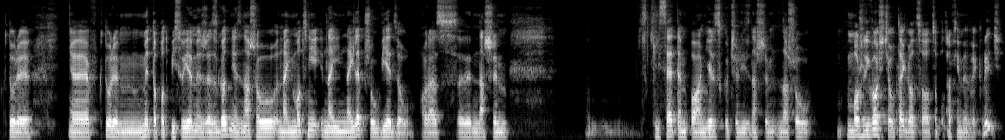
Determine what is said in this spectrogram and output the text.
który, e, w którym my to podpisujemy, że zgodnie z naszą najmocniej, naj, najlepszą wiedzą oraz e, naszym skillsetem po angielsku, czyli z naszym, naszą możliwością tego, co, co potrafimy wykryć,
